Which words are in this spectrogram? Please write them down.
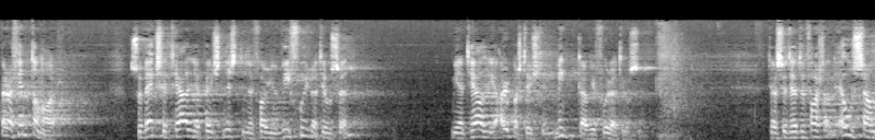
bara 15 år, så växer tälja pensionisterna i förrjun vid 4 000, medan tälja arbetsstyrken minkar vid 4 000. Det har sett att det först en osam,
